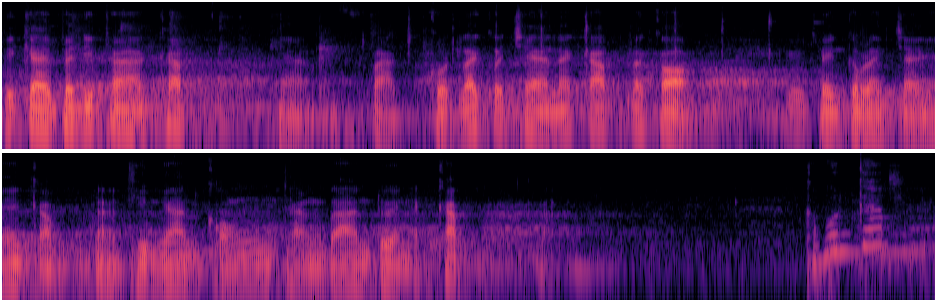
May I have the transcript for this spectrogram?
พี่ไก่ปฏิภาครับฝากกดไลค์กดแชร์นะครับ แล้วก็เป็นกำลังใจให้กับทีมงานของทางร้านด้วยนะครับ ขอบคุณครับ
